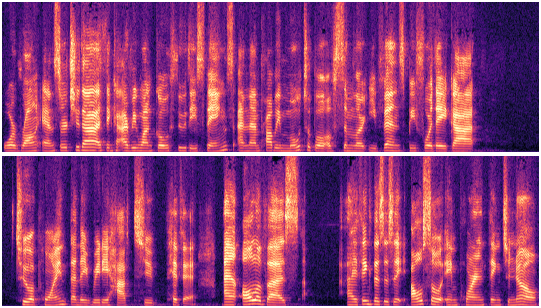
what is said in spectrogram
or wrong answer to that. I think everyone go through these things and then probably multiple of similar events before they got to a point that they really have to pivot. And all of us, I think this is a, also an important thing to know.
